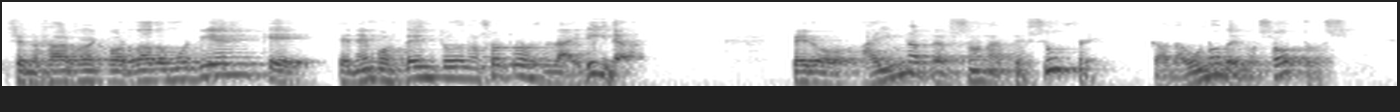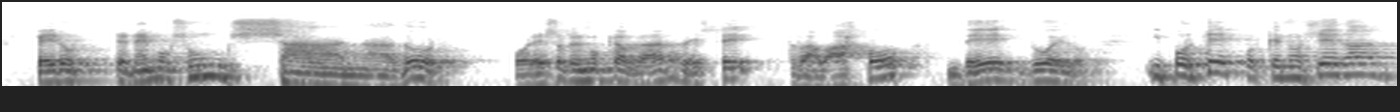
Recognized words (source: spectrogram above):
se nos ha recordado muy bien que tenemos dentro de nosotros la herida, pero hay una persona que sufre, cada uno de nosotros, pero tenemos un sanador. Por eso tenemos que hablar de este trabajo de duelo. ¿Y por qué? Porque nos llega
